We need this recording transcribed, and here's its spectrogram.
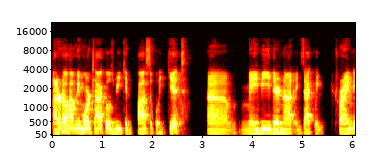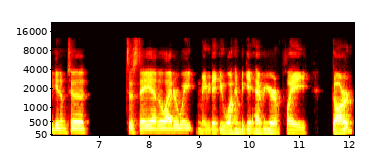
I don't know how many more tackles we can possibly get. Um, maybe they're not exactly trying to get him to to stay at a lighter weight. Maybe they do want him to get heavier and play guard.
